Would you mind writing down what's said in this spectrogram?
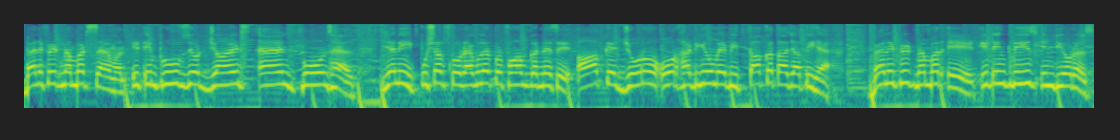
Benefit number seven it improve your joints and bones health यानी पुशअप्स को रेगुलर परफॉर्म करने से आपके जोड़ों और हड्डियों में भी ताकत आ जाती है। Benefit number eight it increase endurance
